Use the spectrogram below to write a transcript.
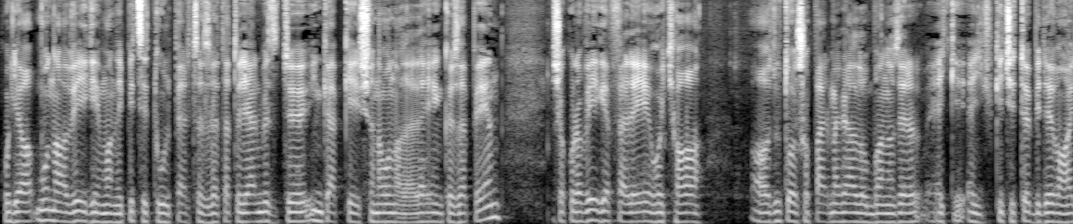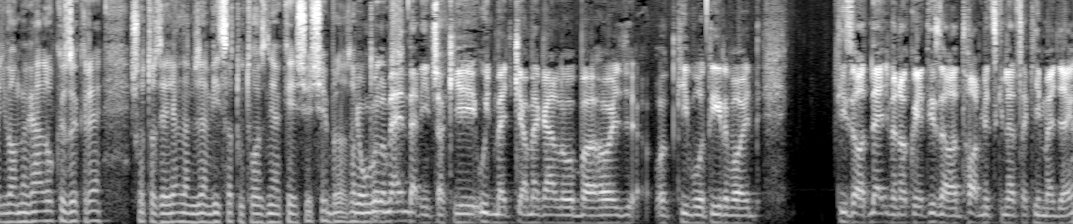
hogy a vonal végén van egy picit túlpercezve, tehát a járművezető inkább későn a vonal elején, közepén, és akkor a vége felé, hogyha az utolsó pár megállóban azért egy, egy kicsit több idő van hagyva a megálló közökre, és ott azért jellemzően vissza tud hozni a késéséből az Jó, gondolom, ember nincs, aki úgy megy ki a megállóba, hogy ott ki volt írva, hogy 16.40, akkor én 16.39-re kimegyek.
